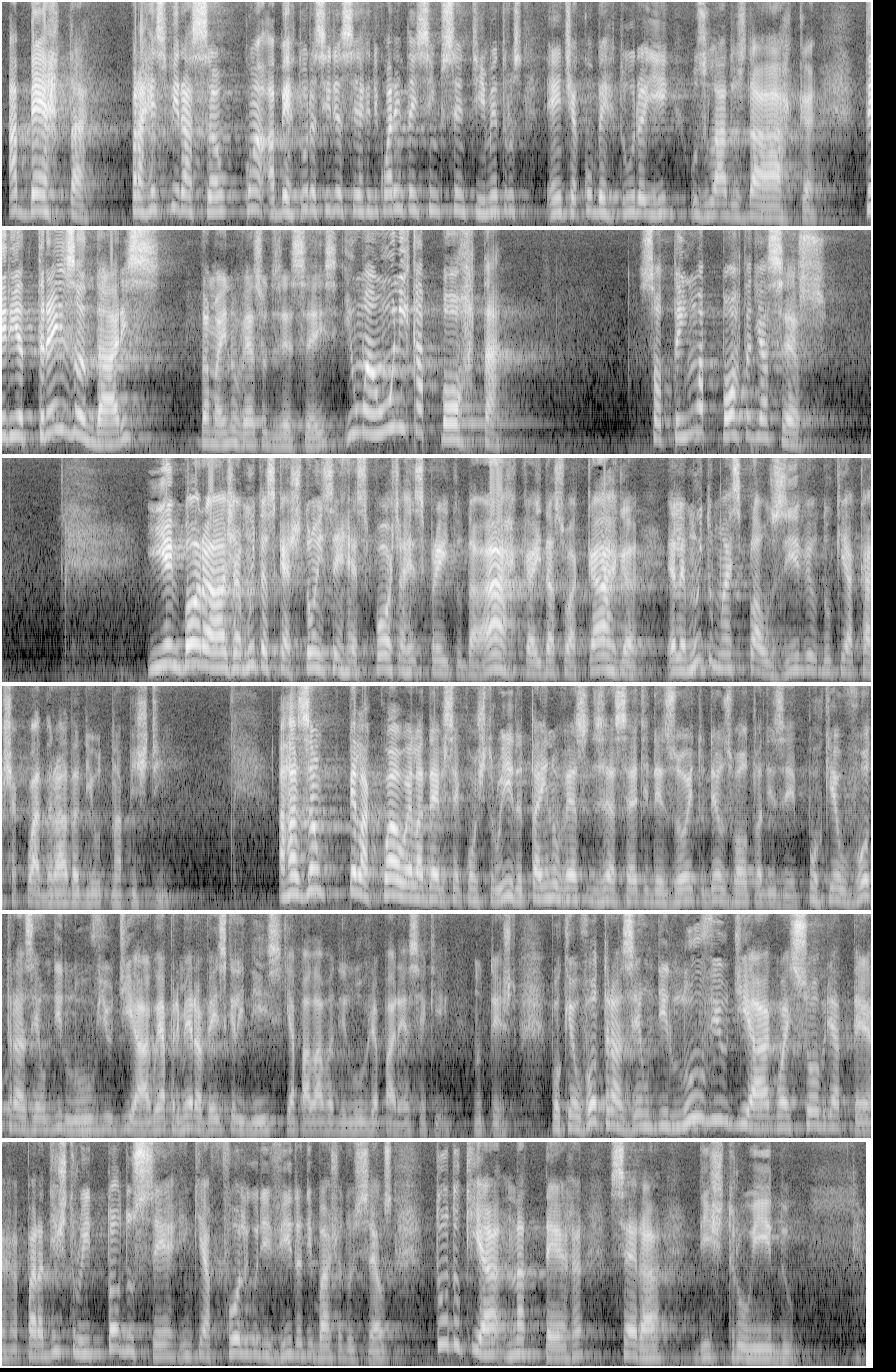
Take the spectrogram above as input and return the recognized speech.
aberta para respiração, com a abertura seria cerca de 45 centímetros entre a cobertura e os lados da arca. Teria três andares Estamos aí no verso 16. E uma única porta. Só tem uma porta de acesso. E embora haja muitas questões sem resposta a respeito da arca e da sua carga, ela é muito mais plausível do que a caixa quadrada de Utnapishtim. A razão pela qual ela deve ser construída está aí no verso 17 e 18. Deus volta a dizer: Porque eu vou trazer um dilúvio de água. É a primeira vez que ele diz que a palavra dilúvio aparece aqui no texto. Porque eu vou trazer um dilúvio de águas sobre a terra para destruir todo ser em que há fôlego de vida debaixo dos céus. Tudo que há na terra será destruído.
